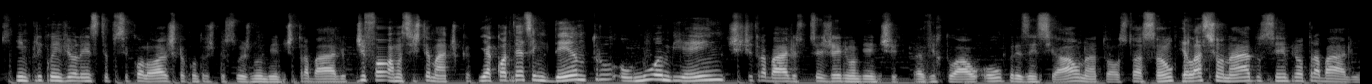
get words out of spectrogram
que implicam em violência psicológica contra as pessoas no ambiente de trabalho, de forma sistemática, e acontecem dentro ou no ambiente de trabalho, seja ele um ambiente uh, virtual ou presencial, na atual situação, relacionado sempre ao trabalho.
